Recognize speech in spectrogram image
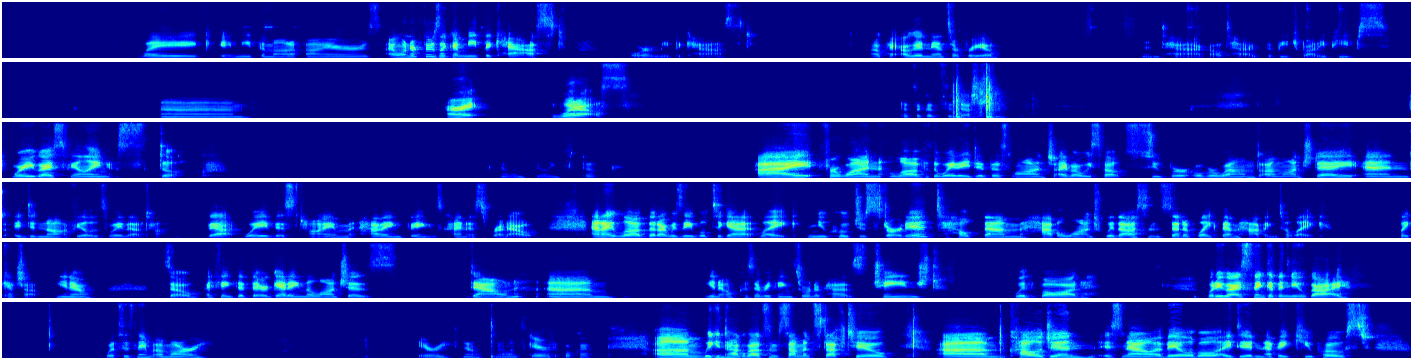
Like a meet the modifiers. I wonder if there's like a meet the cast or meet the cast. Okay, I'll get an answer for you. And tag, I'll tag the Beachbody peeps. Um, all right, what else? That's a good suggestion. Where are you guys feeling stuck? No one's feeling stuck. I, for one, love the way they did this launch. I've always felt super overwhelmed on launch day, and I did not feel this way that time. That way this time, having things kind of spread out. And I love that I was able to get like new coaches started to help them have a launch with us instead of like them having to like play catch up, you know? So I think that they're getting the launches down. Um, you know, because everything sort of has changed with Bod. What do you guys think of the new guy? What's his name? Amari? Scary? No, no one's scared. Okay. Um, we can talk about some summit stuff too. Um, collagen is now available. I did an FAQ post.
